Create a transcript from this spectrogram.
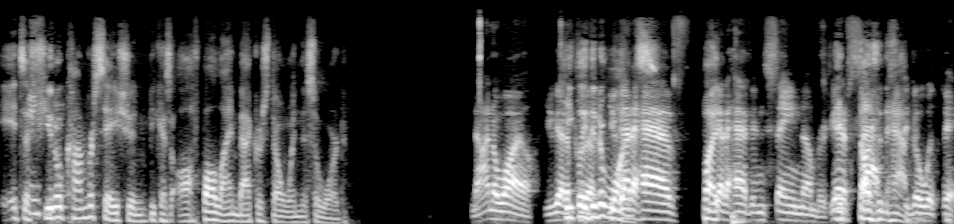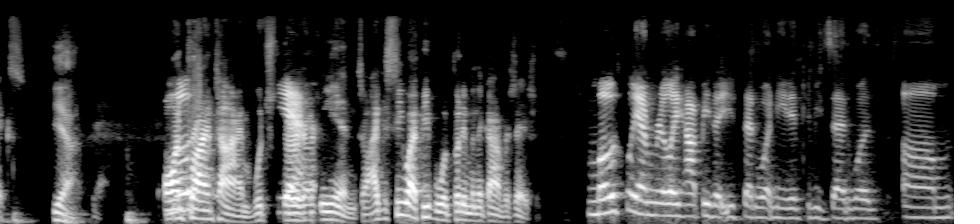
it's a Thank futile you. conversation because off-ball linebackers don't win this award. Not in a while. You got to did it You got to have. but you got to have insane numbers. You it got to have doesn't sacks happen. to go with picks Yeah, on Most- prime time, which they're going to be in. So I can see why people would put him in the conversation. mostly I'm really happy that you said what needed to be said was um,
